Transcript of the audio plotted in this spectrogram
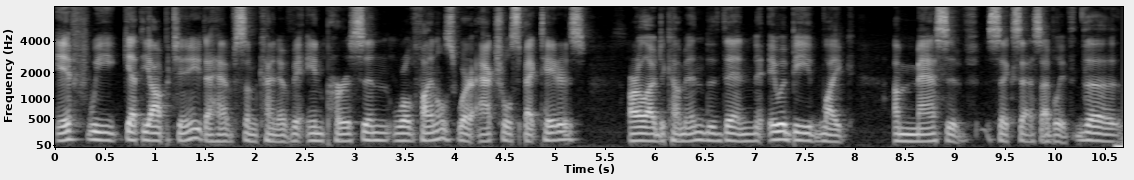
if we get the opportunity to have some kind of in-person World Finals where actual spectators are allowed to come in, then it would be like a massive success i believe. The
